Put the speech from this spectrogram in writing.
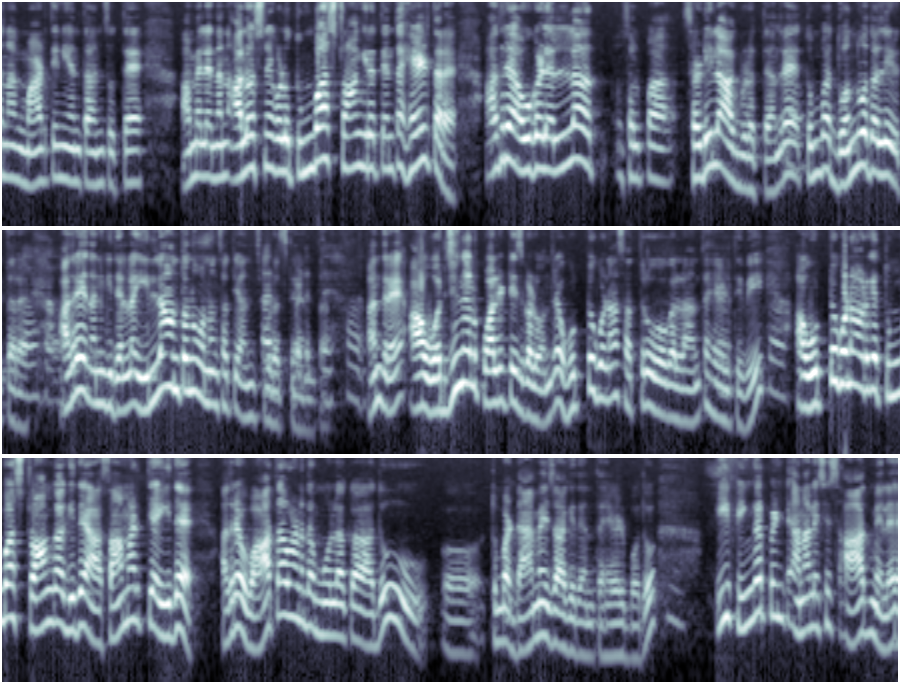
ಚೆನ್ನಾಗಿ ಮಾಡ್ತೀನಿ ಅಂತ ಅನಿಸುತ್ತೆ ಆಮೇಲೆ ನನ್ನ ಆಲೋಚನೆಗಳು ತುಂಬ ಸ್ಟ್ರಾಂಗ್ ಇರುತ್ತೆ ಅಂತ ಹೇಳ್ತಾರೆ. ಆದರೆ ಅವುಗಳೆಲ್ಲ ಸ್ವಲ್ಪ ಸಡಿಲ ಆಗಿಬಿಡುತ್ತೆ ಅಂದರೆ ತುಂಬ ದ್ವಂದ್ವದಲ್ಲಿ ಇರ್ತಾರೆ. ಆದರೆ ನನಗಿದೆಲ್ಲ ಇಲ್ಲ ಅಂತಲೂ ಒಂದೊಂದ್ಸತಿ ಅನಿಸ್ಬಿಡುತ್ತೆ ಅಂತ. ಅಂದರೆ ಆ ಒರಿಜಿನಲ್ ಕ್ವಾಲಿಟೀಸ್ಗಳು ಅಂದರೆ ಹುಟ್ಟು ಗುಣ ಸತ್ರು ಹೋಗಲ್ಲ ಅಂತ ಹೇಳ್ತೀವಿ. ಆ ಹುಟ್ಟು ಗುಣ ಅವ್ರಿಗೆ ತುಂಬ ಸ್ಟ್ರಾಂಗ್ ಆಗಿದೆ ಆ ಸಾಮರ್ಥ್ಯ ಇದೆ ಆದರೆ ವಾತಾವರಣದ ಮೂಲಕ ಅದು ತುಂಬ ಡ್ಯಾಮೇಜ್ ಆಗಿದೆ ಅಂತ ಹೇಳ್ಬೋದು. ಈ ಫಿಂಗರ್ ಪ್ರಿಂಟ್ ಅನಾಲಿಸಿಸ್ ಆದಮೇಲೆ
